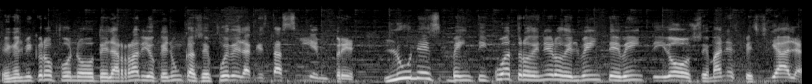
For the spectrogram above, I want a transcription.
en el micrófono de la radio que nunca se fue, de la que está siempre. Lunes 24 de enero del 2022, semana especial,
